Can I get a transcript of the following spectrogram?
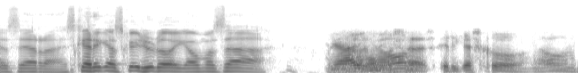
eh, Zeharra. Eskerrik asko iruroi, gau maza. Pasa, eskerrik asko. Gabon.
